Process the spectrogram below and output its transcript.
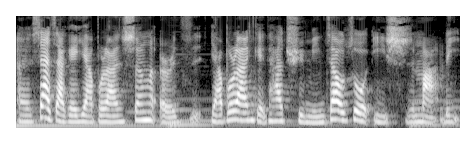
呃，夏甲给亚伯兰生了儿子，亚伯兰给他取名叫做以实玛利。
